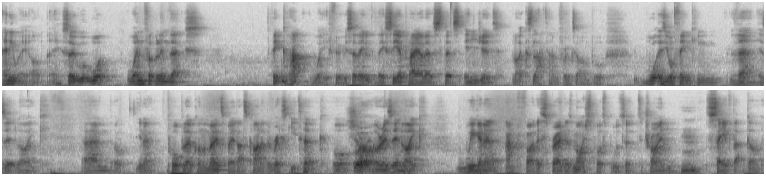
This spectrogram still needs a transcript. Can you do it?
anyway, aren't they? So what when Football Index think that way through, so they, they see a player that's that's injured, like Zlatan, for example. What is your thinking then? Is it like um, you know, poor bloke on the motorway, that's kind of the risk he took? Or, Sure. or, or is it like we're going to amplify the spread as much as possible to, to try and Mm. save that guy?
